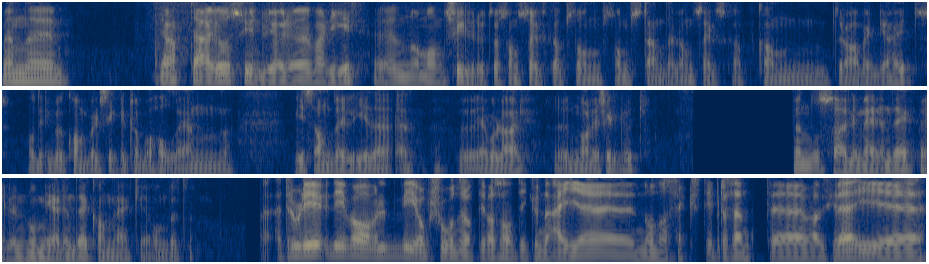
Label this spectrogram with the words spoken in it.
Men eh, ja, det er jo å synliggjøre verdier eh, når man skiller ut et sånt selskap som, som standalone-selskap kan dra veldig høyt. Og de kommer vel sikkert til å beholde en viss andel i det Evolar når de skiller ut. Men noe særlig mer enn det, eller noe mer enn det, kan jeg ikke om dette. Jeg tror de, de var vel via opsjoner at de var sånn at de kunne eie noen av 60 eh, hva skal det, i eh,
